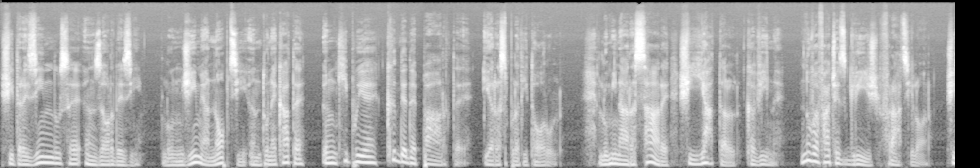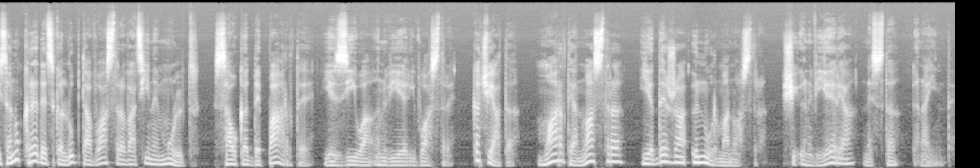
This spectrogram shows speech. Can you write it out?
și trezindu-se în zor de zi. Lungimea nopții întunecate închipuie cât de departe e răsplătitorul. Lumina răsare și iată-l că vine. Nu vă faceți griji, fraților, și să nu credeți că lupta voastră va ține mult sau că departe e ziua învierii voastre. Căci iată, moartea noastră e deja în urma noastră și învierea ne stă înainte.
